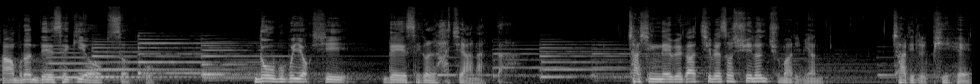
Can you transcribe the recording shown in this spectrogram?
아무런 내색이 없었고 노부부 역시 내색을 하지 않았다. 자식 내외가 집에서 쉬는 주말이면 자리를 피해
